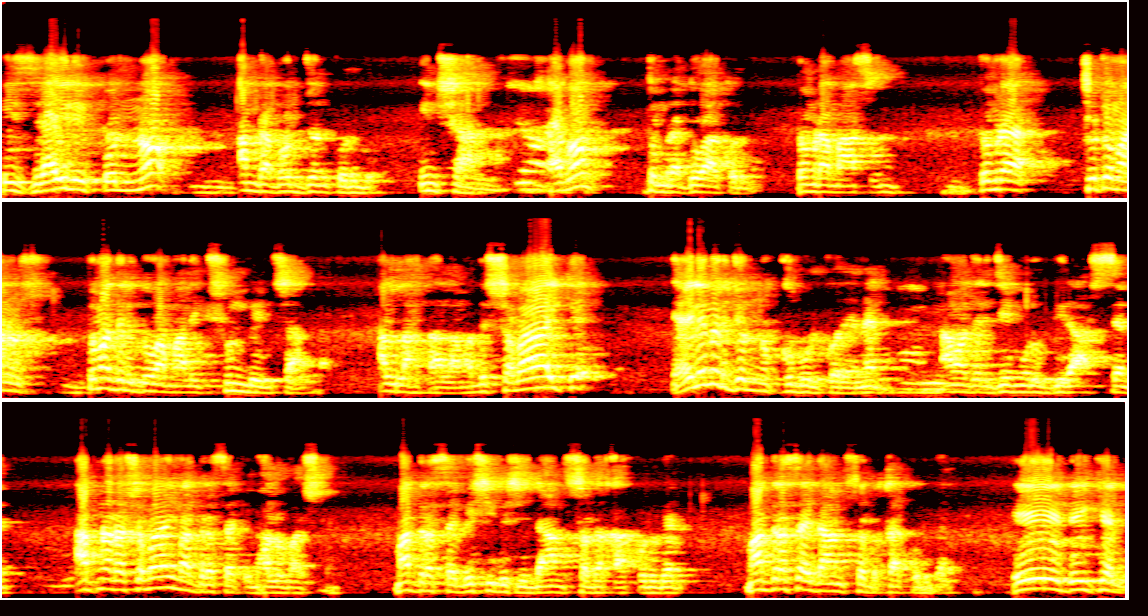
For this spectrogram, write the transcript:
ইসরায়েলি পণ্য আমরা বর্জন করব ইনশাআল্লাহ। এবং তোমরা দোয়া করবে। তোমরা মাসুম তোমরা ছোট মানুষ তোমাদের দোয়া মালিক শুনবে ইনশাআল্লাহ। আল্লাহ তাআলা আমাদের সবাইকে এলেমের জন্য কবুল করে নেন। আমাদের যে মুরব্বীরা আসছেন আপনারা সবাই মাদ্রাসাকে ভালোবাসবেন মাদ্রাসায় বেশি বেশি দান, সদাকা করবেন। মাদ্রাসায় দান, সদকা করবেন। এ দেখেন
